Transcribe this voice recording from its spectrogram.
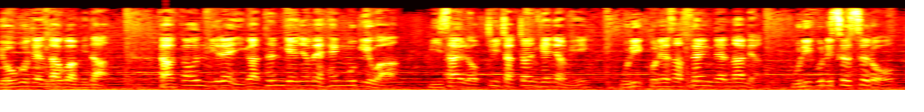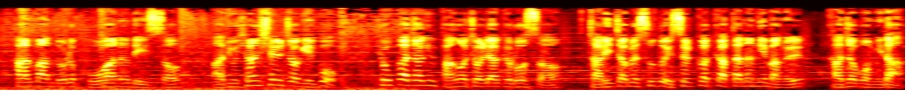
요구된다고 합니다. 가까운 미래 이 같은 개념의 핵무기와 미사일 억지 작전 개념이 우리 군에서 수행된다면 우리 군이 스스로 한반도를 보호하는 데 있어 아주 현실적이고 효과적인 방어 전략으로서 자리 잡을 수도 있을 것 같다는 희망을 가져봅니다.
